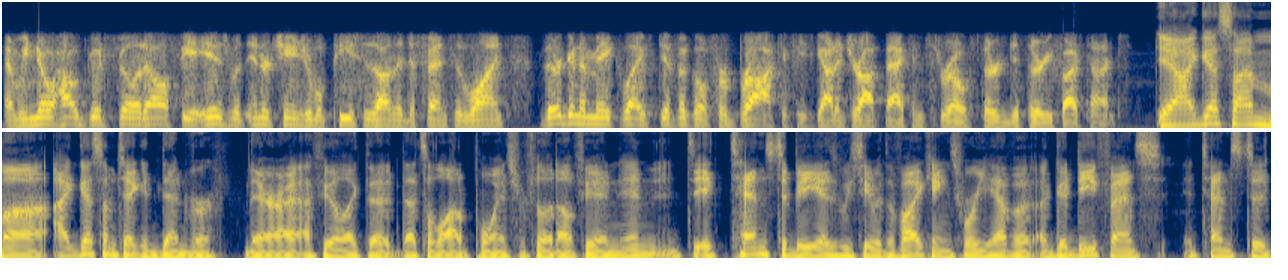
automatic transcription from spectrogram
And we know how good Philadelphia is with interchangeable pieces on the defensive line. They're going to make life difficult for Brock if he's got to drop back and throw 30 to 35 times. Yeah, I guess I'm. Uh, I guess I'm taking Denver there. I, I feel like that that's a lot of points for Philadelphia, and, and it tends to be as we see with the Vikings, where you have a, a good defense. It tends to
